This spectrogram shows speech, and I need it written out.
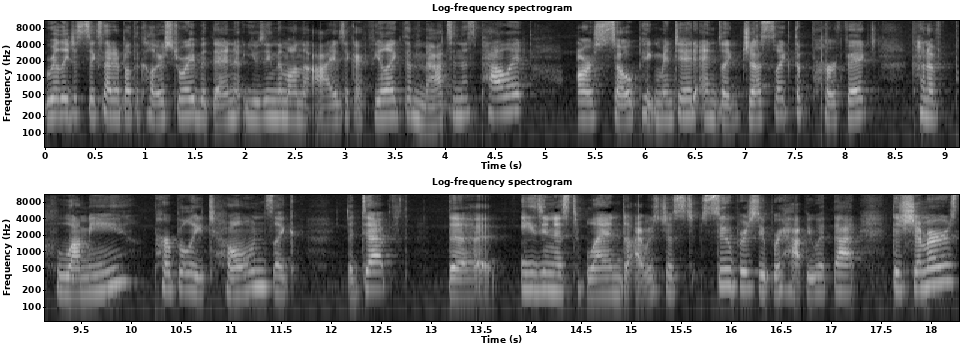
Really just excited about the color story, but then using them on the eyes, like I feel like the mattes in this palette are so pigmented and like just like the perfect kind of plummy purpley tones, like the depth, the easiness to blend. I was just super, super happy with that. The shimmers,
